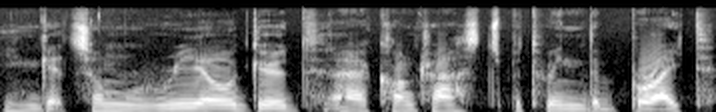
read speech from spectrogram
you can get some real good uh, contrasts between the bright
